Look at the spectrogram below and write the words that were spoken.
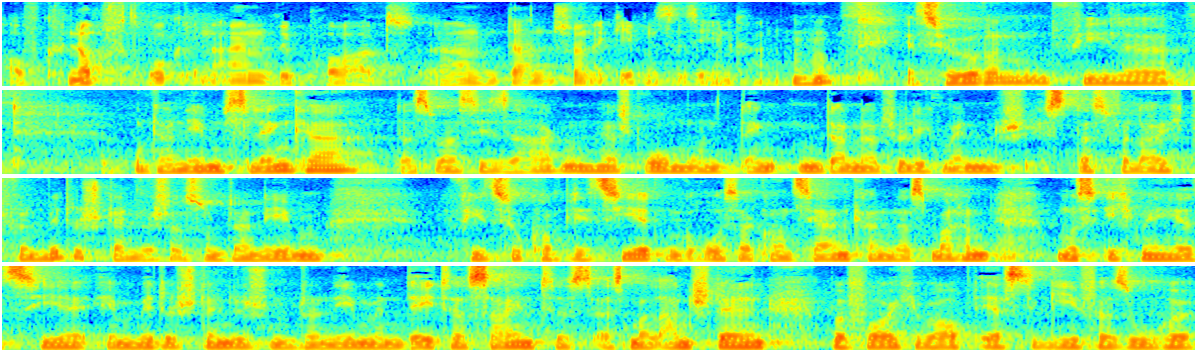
auf Knopfdruck in einem Report ähm, dann schon Ergebnisse sehen kann. Mhm. Jetzt hören viele Unternehmenslenker, das, was Sie sagen, Herr Strom, und denken dann natürlich, Mensch, ist das vielleicht für ein mittelständisches Unternehmen viel zu kompliziert, ein großer Konzern kann das machen, muss ich mir jetzt hier im mittelständischen Unternehmen einen Data Scientist erstmal anstellen, bevor ich überhaupt erste Gehversuche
